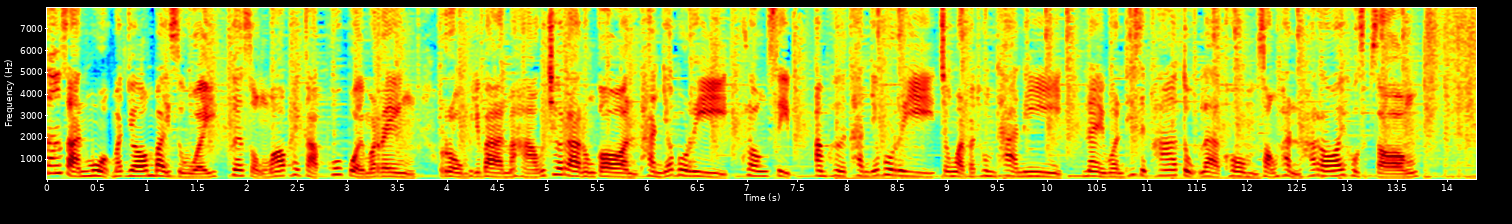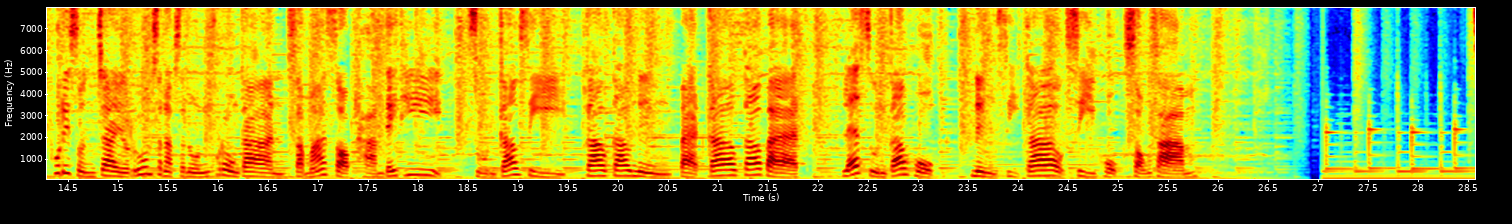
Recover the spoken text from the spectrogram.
สร้างสารหมวกมัดย้อมใบสวย เพื่อส่งมอบให้กับผู้ป่วยมะเร็ง โรงพยาบาลมหาวิทยาลงกรณ์ธัญบุรี คลองสิบอำเภอธัญบุรี จังหวัดปทุมธานี ในวันที่ 15 ตุลาคม 2562ผู้ที่สนใจร่วมสนับสนุนโครงการสามารถสอบถามได้ที่ 094 991 8998 และ 096 149 4623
